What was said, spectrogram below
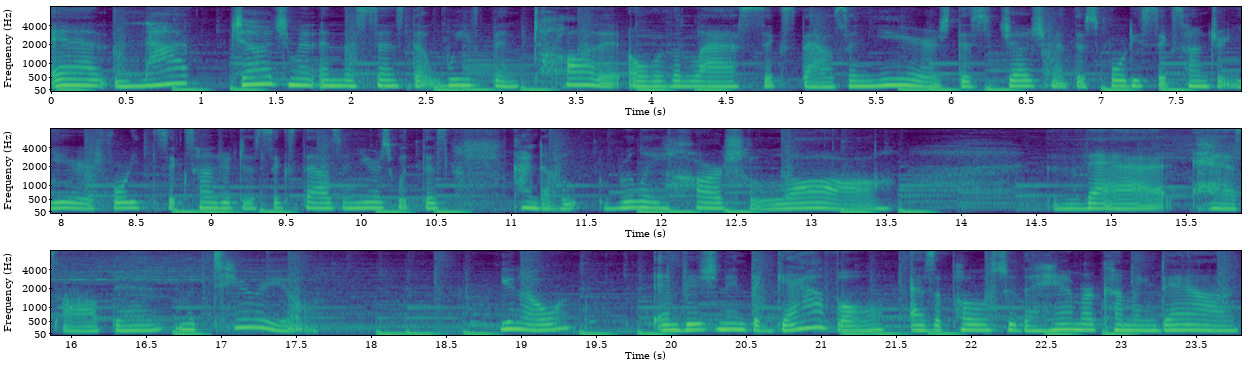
And not judgment in the sense that we've been taught it over the last 6,000 years. This judgment, this 4,600 years, 4,600 to 6,000 years with this kind of really harsh law that has all been material. You know, envisioning the gavel as opposed to the hammer coming down,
